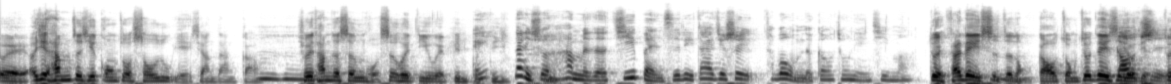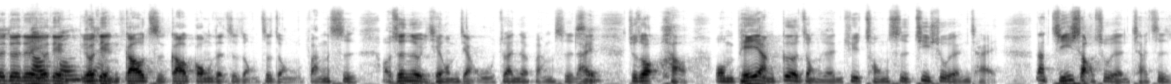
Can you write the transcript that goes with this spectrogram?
对，而且他们这些工作收入也相当高，嗯所以他们的生活社会地位并不低。那你说他们的基本资历大概就是差不多我们的高中年纪吗？对，他类似这种高中，就类似有点，对对对，有点有点高职高工的这种这种方式哦，甚至以前我们讲五专的方式来，就说好，我们培养各种人去从事技术人才，那极少数人才是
